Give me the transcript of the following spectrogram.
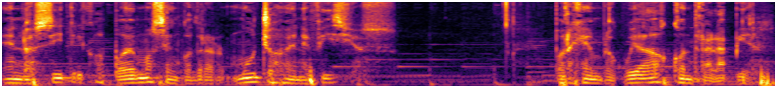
en los cítricos podemos encontrar muchos beneficios. Por ejemplo, cuidados contra la piel.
